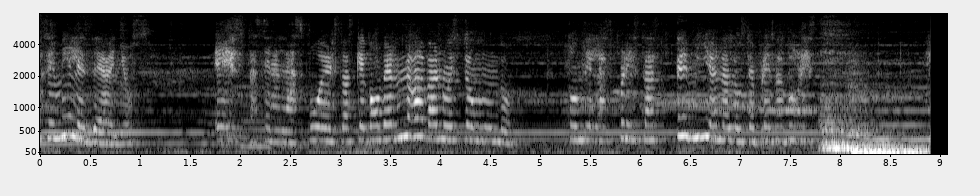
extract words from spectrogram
Hace miles de años, estas eran las fuerzas que gobernaban nuestro mundo, donde las presas temían a los depredadores.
